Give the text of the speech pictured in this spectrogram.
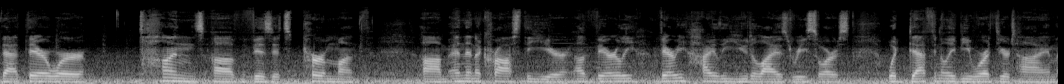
that there were tons of visits per month um, and then across the year, a very, very highly utilized resource would definitely be worth your time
